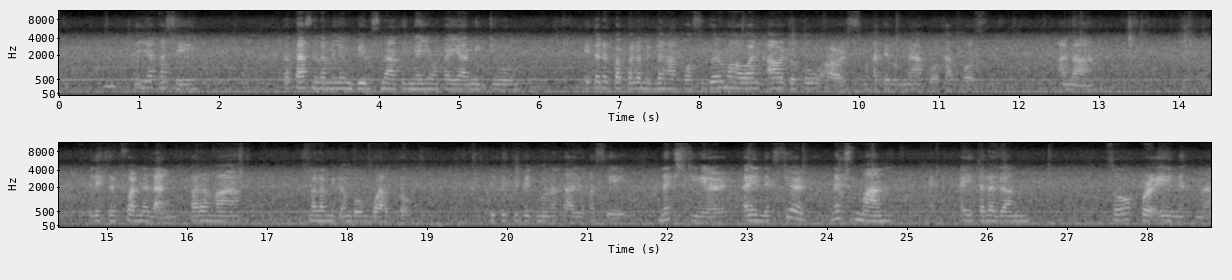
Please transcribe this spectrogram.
Tiya kasi, tataas na naman yung bills natin ngayon kaya medyo ito nagpapalamig lang ako. Siguro mga 1 hour to 2 hours makatulog na ako. Tapos, ano, electric fan na lang para ma malamig ang buong kwarto. Tipid-tipid muna tayo kasi next year, ay next year, next month, ay talagang super init na.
